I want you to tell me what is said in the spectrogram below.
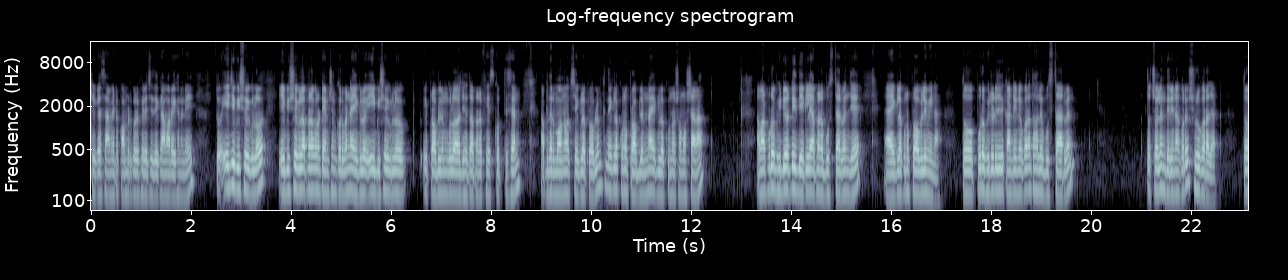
ঠিক আছে? আমি এটা কমপ্লিট করে ফেলেছি, দেখে আমার এখানে নেই। তো এই যে বিষয়গুলো, এই বিষয়গুলো আপনারা কোনো টেনশন করবেন না। এগুলো, এই বিষয়গুলো, এই প্রবলেমগুলো যেহেতু আপনারা ফেস করতেছেন, আপনাদের মনে হচ্ছে এগুলো প্রবলেম কিন্তু এগুলো কোনো প্রবলেম না, এগুলো কোনো সমস্যা না। আমার পুরো ভিডিওটি দেখলে আপনারা বুঝতে পারবেন যে এগুলো কোনো প্রবলেমই না। তো পুরো ভিডিওটি যদি কন্টিনিউ করেন, তাহলে বুঝতে পারবেন। তো চলেন দেরি না করে শুরু করা যাক। তো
